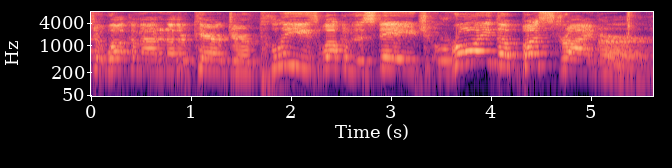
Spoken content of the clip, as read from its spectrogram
To welcome out another character, please welcome to the stage Roy the bus driver.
